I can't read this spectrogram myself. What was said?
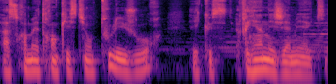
à se remettre en question tous les jours et que rien n'est jamais acquis.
